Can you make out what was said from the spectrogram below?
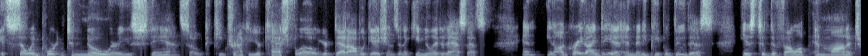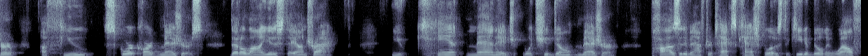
It's so important to know where you stand. So, to keep track of your cash flow, your debt obligations, and accumulated assets. And, you know, a great idea, and many people do this, is to develop and monitor a few scorecard measures that allow you to stay on track. You can't manage what you don't measure. Positive after tax cash flow is the key to building wealth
